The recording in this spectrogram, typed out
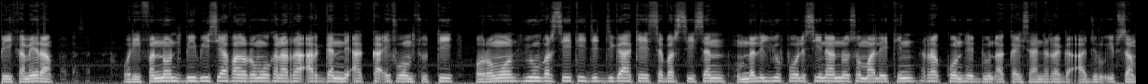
beekameera. Odeeffannoon bbc afaan oromoo kanarraa arganne akka ifoomsutti oromoon yuunivarsiitii jijjigaa keessa barsiisan humna liyyuu poolisii naannoo somaaleetiin rakkoon hedduun akka isaanirra ga'aa jiru ibsa.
